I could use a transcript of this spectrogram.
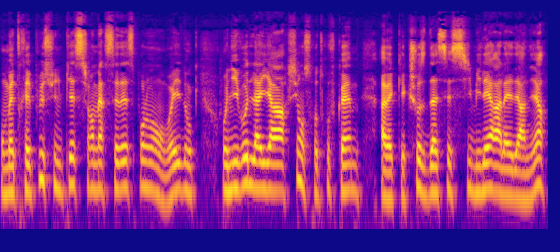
on mettrait plus une pièce sur Mercedes pour le moment. Vous voyez, donc au niveau de la hiérarchie, on se retrouve quand même avec quelque chose d'assez similaire à l'année dernière.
